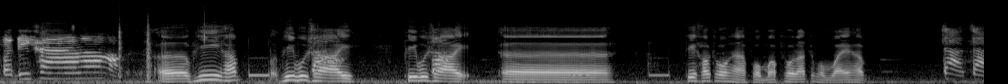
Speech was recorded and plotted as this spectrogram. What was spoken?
สวัสดีค่ะ เออพี่ครับพี่ผู้ชาย พี่ผู้ชายเอ่อที่เขาโทรหาผมครับโทรนัดผมไว้ครับจ้าจ้า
